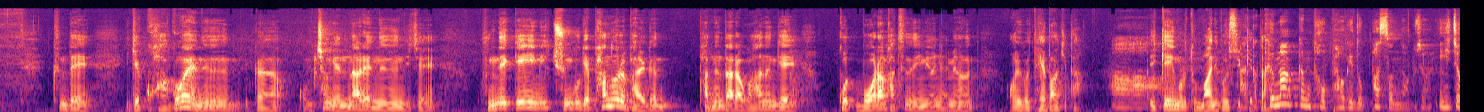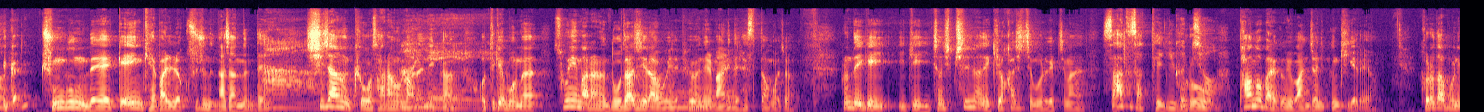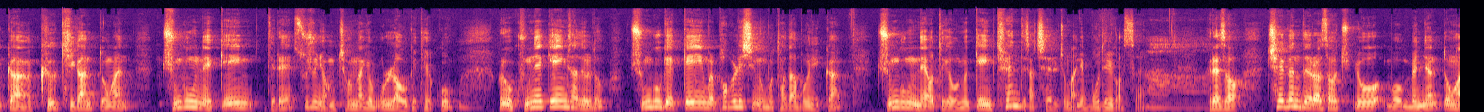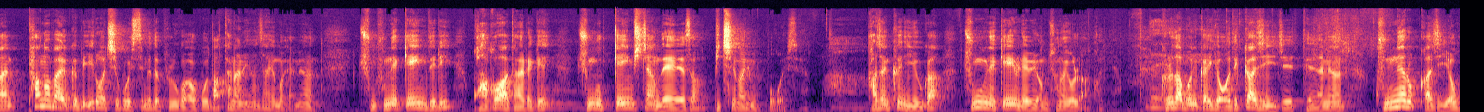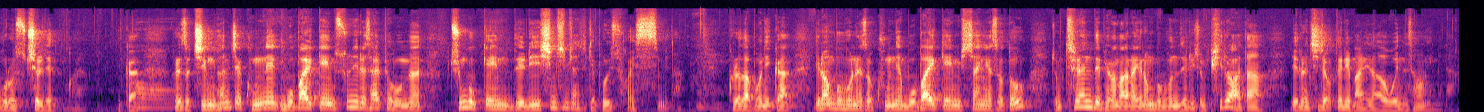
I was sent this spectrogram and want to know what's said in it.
큰데 이게 과거에는 그러니까 엄청 옛날에는 이제 국내 게임이 중국의 판호를 발급 받는다라고 하는 게 곧 뭐랑 같은 의미였냐면 어 이거 대박이다. 아. 이 게임으로 돈 많이 벌수 아, 그러니까 있겠다. 아, 그만큼 더 벽이 높았었나 보죠. 이전에는. 그러니까 중국 내 게임 개발력 수준은 낮았는데 아. 시장은 크고 사람은 아, 많으니까 예, 예, 예. 어떻게 보면 소위 말하는 노다지라고 이제 음. 표현을 많이들 했었던 거죠. 그런데 이게 이게 2017년에 기억하실지 모르겠지만 사드 사태 이후로 그쵸. 파노 발급이 완전히 끊기게 돼요. 그러다 보니까 그 기간 동안 중국 내 게임들의 수준이 엄청나게 올라오게 되고 음. 그리고 국내 게임사들도 중국의 게임을 publishing을 못하다 보니까 중국 내 어떻게 보면 게임 트렌드 자체를 좀 많이 못 읽었어요. 아. 그래서 최근 들어서 요 뭐 몇 년 동안 판호 발급이 이루어지고 있음에도 불구하고 나타나는 현상이 뭐냐면 중국 내 게임들이 과거와 다르게 음. 중국 게임 시장 내에서 빛을 많이 못 보고 있어요. 아. 가장 큰 이유가 중국 내 게임 레벨이 엄청나게 올라왔거든요. 네. 그러다 보니까 이게 어디까지 이제 되냐면 국내로까지 역으로 수출되는 거예요. 그러니까 어. 그래서 지금 현재 국내 모바일 게임 순위를 살펴보면 중국 게임들이 심심치 않게 보일 수가 있습니다. 네. 그러다 보니까 이런 부분에서 국내 모바일 게임 시장에서도 좀 트렌드 변화나 이런 부분들이 좀 필요하다 이런 지적들이 많이 나오고 있는 상황입니다.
